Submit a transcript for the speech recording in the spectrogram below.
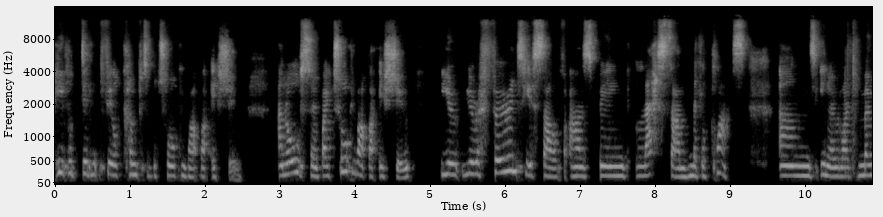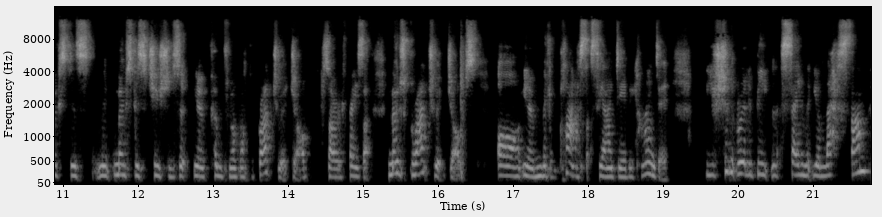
People didn't feel comfortable talking about that issue. And also, by talking about that issue, you're, you're referring to yourself as being less than middle class. And, you know, like most, most institutions that, you know, come from like a graduate job, sorry, phrase that, most graduate jobs are, you know, middle class. That's the idea behind it. You shouldn't really be saying that you're less than.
